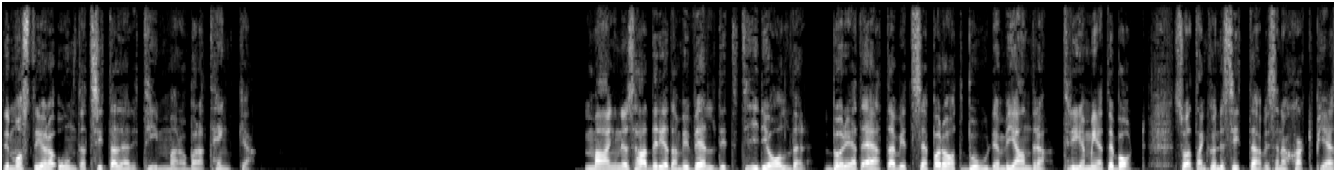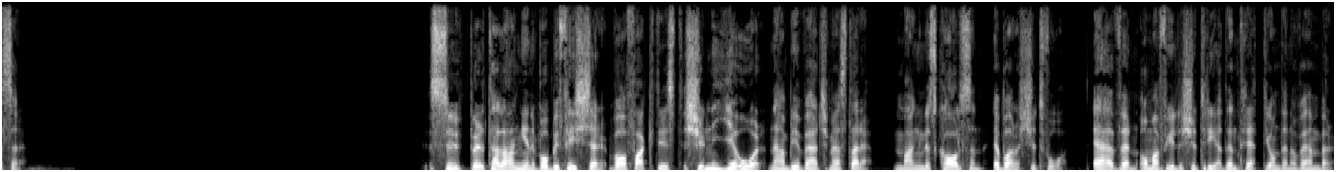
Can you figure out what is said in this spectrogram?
Det måste göra ont att sitta där i timmar och bara tänka. Magnus hade redan vid väldigt tidig ålder börjat äta vid ett separat bord än vi andra, tre meter bort, så att han kunde sitta vid sina schackpjäser. Supertalangen Bobby Fischer var faktiskt 29 år när han blev världsmästare. Magnus Carlsen är bara 22, även om han fyllde 23 den 30 november.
